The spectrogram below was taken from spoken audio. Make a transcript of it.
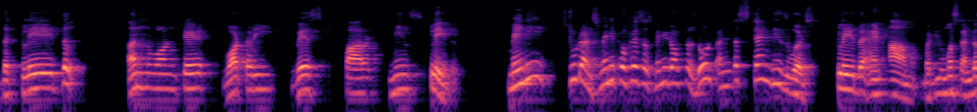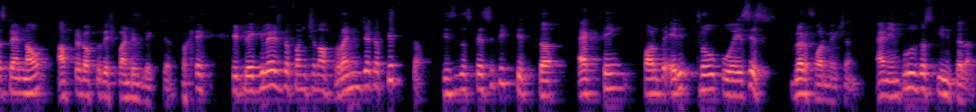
the clay, the unwanted watery waste part means clay. Many students, many professors, many doctors don't understand these words, clay the and arm, but you must understand now after Dr. Deshpande's lecture, okay? It regulates the function of Ranjaka Pitta. This is the specific Pitta acting for the erythropoiesis, blood formation, and improves the skin color.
